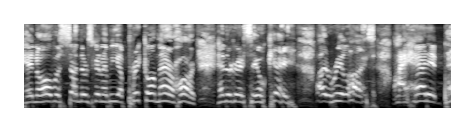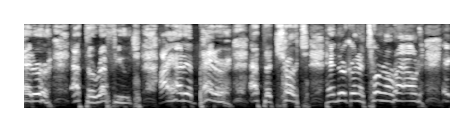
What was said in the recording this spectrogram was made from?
And all of a sudden, there's going to be a prick on their heart. And they're going to say, okay, I realize I had it better at the refuge, I had it better at the church. And they're going to turn around and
